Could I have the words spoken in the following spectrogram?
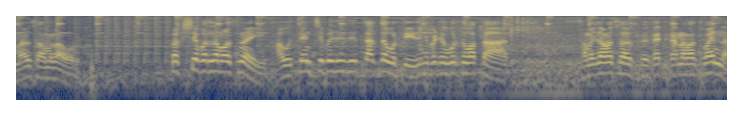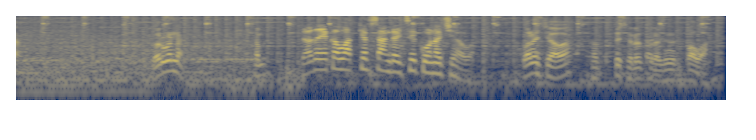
माणूस आम्हाला आवडतो. पक्ष बदला माणूस नाही. अहो त्यांचे पैसे ते चालता वरती त्यांच्या पेटे वरती वाहतात समाजाला माणूस काय करणार माणूस पाहिजे ना. बरोबर ना? सम दादा एका वाक्यात सांगायचं कोणाची हवा? कोणाची हवा? फक्त शरद राजेंद्र पवार.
